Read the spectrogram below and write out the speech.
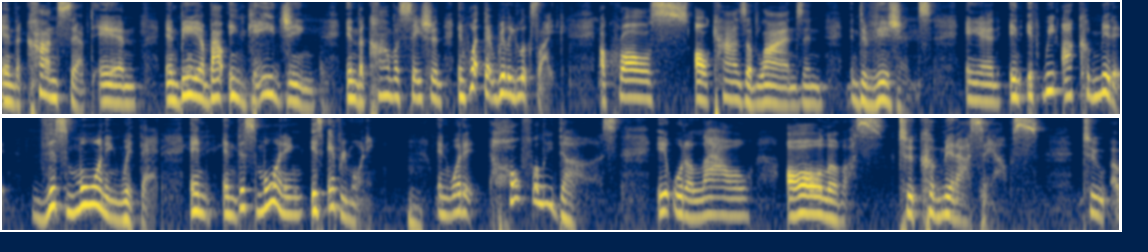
and the concept and and being about engaging in the conversation and what that really looks like across all kinds of lines and, and divisions. And, and if we are committed this morning with that, and, and this morning is every morning. Mm. And what it hopefully does, it would allow all of us to commit ourselves, to uh,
